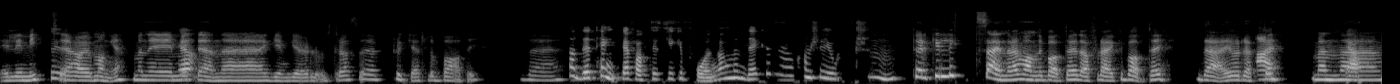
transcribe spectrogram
Eller i mitt, jeg har jo mange. Men i Ja. mitt ene Gymgirl Ultra så bruker jeg til å bade i. Det ja, det tenkte jeg faktisk ikke på engang, men det kunne jeg kanskje gjort. mm. tørker litt seinere enn vanlig badetøy, da, for det er jo ikke badetøy. Det er jo løpetøy. Men Ja. eh,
